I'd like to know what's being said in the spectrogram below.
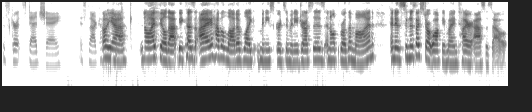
The skirt's dead, Shay. It's not gonna Oh yeah. No, I feel that because I have a lot of like mini skirts and mini dresses and I'll throw them on and as soon as I start walking my entire ass is out.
